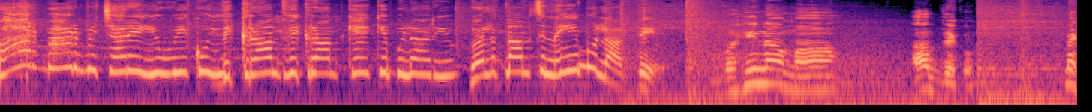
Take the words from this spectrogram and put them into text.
बार बार बेचारे यूवी को विक्रांत विक्रांत कह के बुला रही हो। गलत नाम से नहीं बुलाते। वही ना माँ। अब देखो मैं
